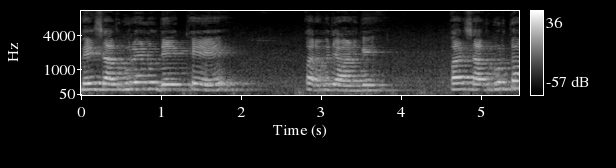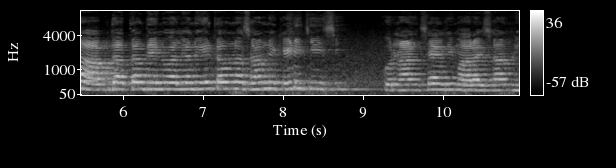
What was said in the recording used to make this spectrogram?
ਵੀ ਸਤਿਗੁਰੂ ਨੂੰ ਦੇਖ ਕੇ ਭਰਮ ਜਾਣਗੇ। ਪਰ ਸਤਿਗੁਰ ਤਾਂ ਆਪ ਦਾਤਾ ਦੇਣ ਵਾਲਿਆਂ ਨੇ, ਇਹ ਤਾਂ ਉਹਨਾਂ ਸਾਹਮਣੇ ਕਿਹੜੀ ਚੀਜ਼ ਸੀ? ਗੁਰੂ ਨਾਨਕ ਸਾਹਿਬ ਜੀ ਮਹਾਰਾਜ ਸਾਹਮਣੇ।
